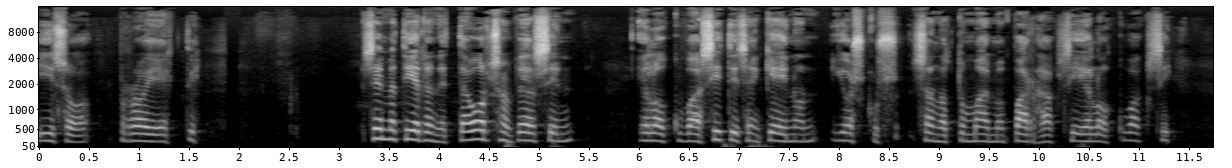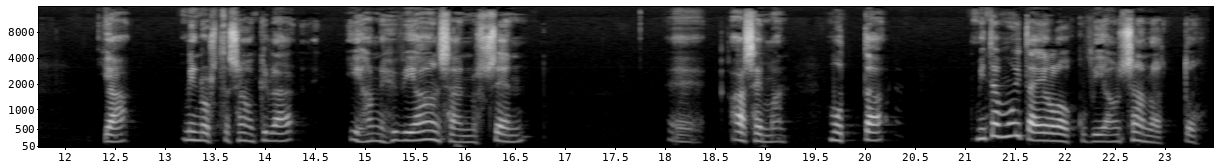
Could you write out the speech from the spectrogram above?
iso projekti. Sen mä tiedän, että Orson Wellesin elokuva Citizen Kane on joskus sanottu maailman parhaaksi elokuvaksi. Ja minusta se on kyllä ihan hyvin ansainnut sen aseman. Mutta mitä muita elokuvia on sanottu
